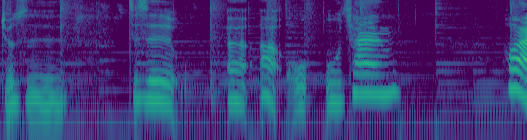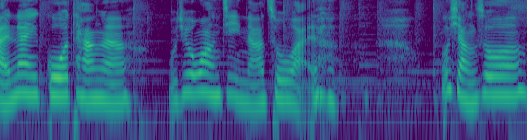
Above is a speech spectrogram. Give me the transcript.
就是就是呃啊午午餐，后来那一锅汤啊，我就忘记拿出来了。我想说，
